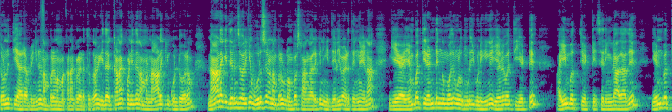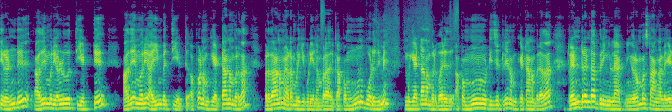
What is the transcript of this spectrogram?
தொண்ணூற்றி ஆறு அப்படிங்கிற நம்பரை நம்ம கணக்கில் எடுத்துக்கிறோம். இதை கணக்கு பண்ணி தான் நம்ம நாளைக்கும் கொண்டு வரோம். நாளைக்கு தெரிஞ்ச வரைக்கும் ஒரு சில நம்பர்கள் ரொம்ப ஸ்ட்ராங்காக இருக்குது நீங்கள் தெளிவாக எடுத்துங்க ஏன்னா எண்பத்தி ரெண்டுங்கும் போது உங்களுக்கு முடிவு பண்ணிக்கிங்க. எழுபத்தி எட்டு ஐம்பத்தி எட்டு சரிங்களா? அதாவது எண்பத்தி ரெண்டு அதே மாதிரி எழுபத்தி எட்டு அதே மாதிரி ஐம்பத்தி எட்டு. அப்போ நமக்கு எட்டாம் நம்பர் தான் பிரதானமாக இடம் பிடிக்கக்கூடிய நம்பராக இருக்குது அப்போ மூணு போர்டுலையுமே நமக்கு எட்டாம் நம்பர் வருது. அப்போ மூணு டிஜிட்லேயே நமக்கு எட்டாம் நம்பர் அதாவது ரெண்டு ரெண்டாக பிரிங்கள நீங்கள் ரொம்ப ஸ்ட்ராங்காக இல்லை.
